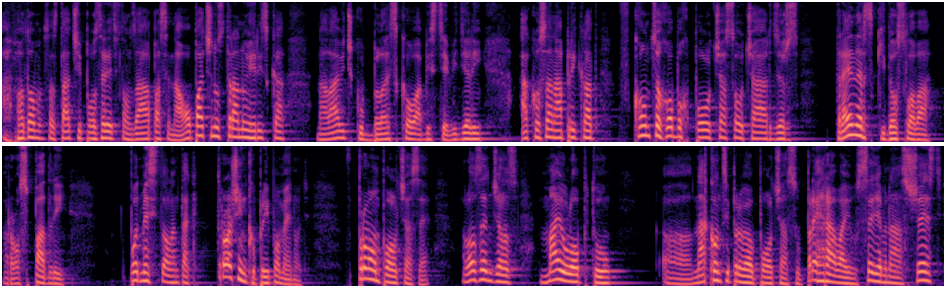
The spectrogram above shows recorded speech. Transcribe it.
a potom sa stačí pozrieť v tom zápase na opačnú stranu ihriska, na lavičku bleskov, aby ste videli, ako sa napríklad v koncoch oboch polčasov Chargers trénersky doslova rozpadli. Poďme si to len tak trošinku pripomenúť. V prvom polčase Los Angeles majú loptu eh, na konci prvého polčasu, prehrávajú 17-6,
